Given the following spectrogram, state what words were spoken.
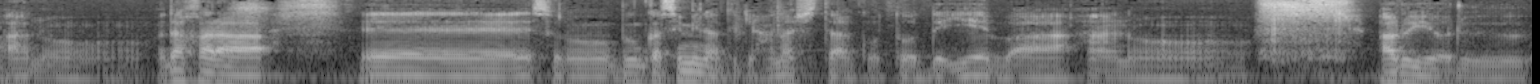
あのだから、えーその文化セミナーの時話したことで言えばあのある夜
